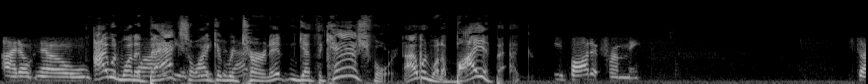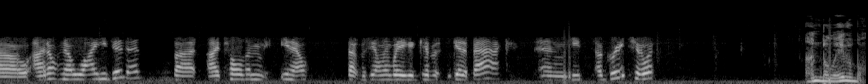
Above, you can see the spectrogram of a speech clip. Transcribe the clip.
I don't know. I would want it back so I could return it and get the cash for it. I would want to buy it back. He bought it from me. So I don't know why he did it, but I told him, you know, that was the only way he could give it, get it back, and he agreed to it. Unbelievable.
